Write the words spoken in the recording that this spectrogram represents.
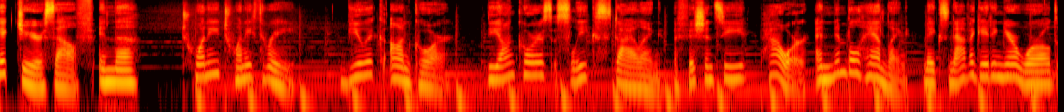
Picture yourself in the 2023 Buick Encore. The Encore's sleek styling, efficiency, power, and nimble handling makes navigating your world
